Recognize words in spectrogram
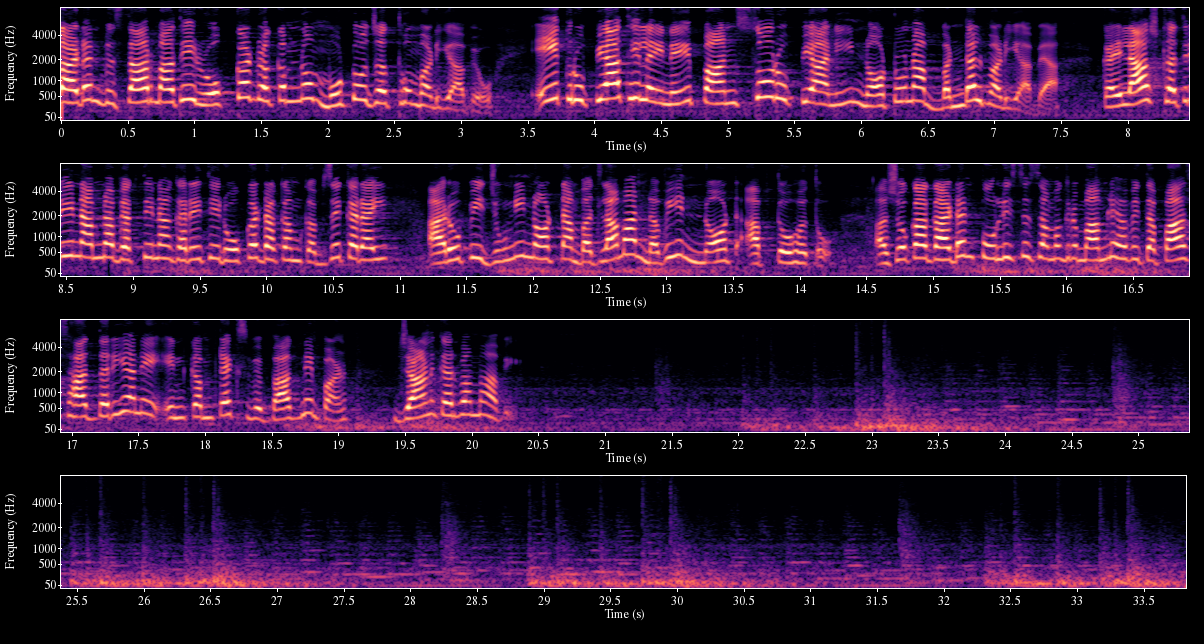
garden વિસ્તારમાંથી રોકડ રકમનો મોટો જથ્થો મળી આવ્યો 1 રૂપિયા થી લઈને 500 રૂપિયાની નોટોના બંડલ મળી આવ્યા કૈલાશ ખત્રી નામના વ્યક્તિના ઘરેથી રોકડ રકમ કબ્જે કરાઈ આરોપી જૂની નોટના બદલામાં નવી નોટ આપતો હતો અશોકા ગાર્ડન પોલીસે સમગ્ર મામલે હવે તપાસ હાથ ધરી અને ઇન્કમ ટેક્સ વિભાગને પણ જાણ કરવામાં આવી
